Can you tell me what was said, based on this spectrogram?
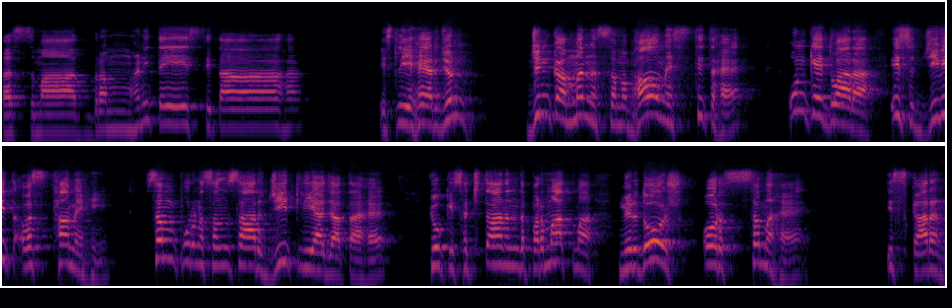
तस्मात ब्रह्मणि ते स्थिता। इसलिए है अर्जुन, जिनका मन समभाव में स्थित है, उनके द्वारा इस जीवित अवस्था में ही संपूर्ण संसार जीत लिया जाता है। क्योंकि सच्चिदानंद परमात्मा निर्दोष और सम है। इस कारण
